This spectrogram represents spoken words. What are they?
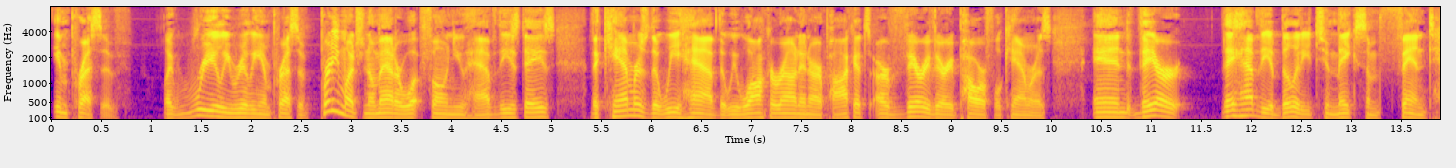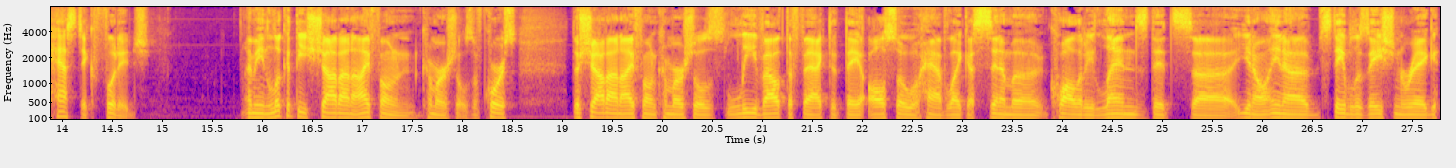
impressive. Like really, really impressive. Pretty much no matter what phone you have these days, the cameras that we have that we walk around in our pockets are very, very powerful cameras. And they are they have the ability to make some fantastic footage. I mean, look at these shot on iPhone commercials. Of course, the shot on iPhone commercials leave out the fact that they also have like a cinema quality lens that's uh, you know in a stabilization rig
